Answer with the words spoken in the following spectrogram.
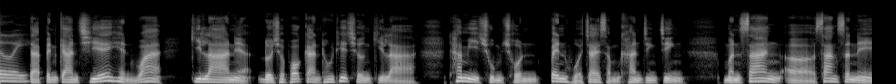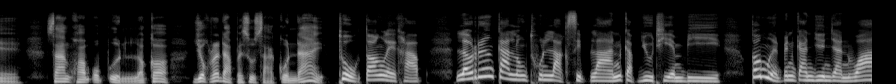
เลย แต่เป็นการชี้ให้เห็นว่ากีฬาเนี่ยโดยเฉพาะการท่องเที่ยวเชิงกีฬา ถ้ามีชุมชนเป็นหัวใจสำคัญจริง ๆ มันสร้างเอ่อสร้างเสน่ห์สร้างความอบอุ่น แล้วก็ยกระดับไปสู่สากลได้ ถูกต้องเลยครับ แล้วเรื่องการลงทุนหลัก 10 ล้านกับ UTMB ก็เหมือนเป็นการยืนยันว่า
